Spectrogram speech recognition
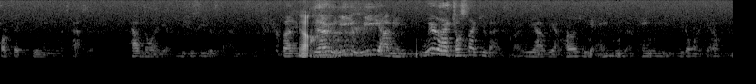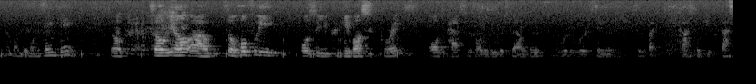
perfect beings as pastors. Have no idea. You should see this guy. But yeah. you know, we we're like just like you guys, right? We have we have hurts, we get angry, we have pain, we, we don't want to get up Monday morning, same thing. So so you know, um, so hopefully also you could give us grace, all the pastors, all the leaders, the elders, we're, we're singers, saved by gospel Jesus. That's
